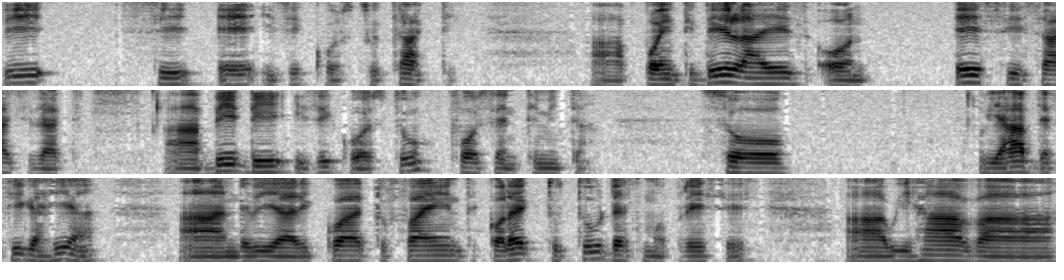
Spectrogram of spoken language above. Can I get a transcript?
BCA is equals to 30 uh, point D lies on AC such that uh, BD is equals to 4 centimeter. So we have the figure here and we are required to find correct to two decimal places. Uh, we have uh,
